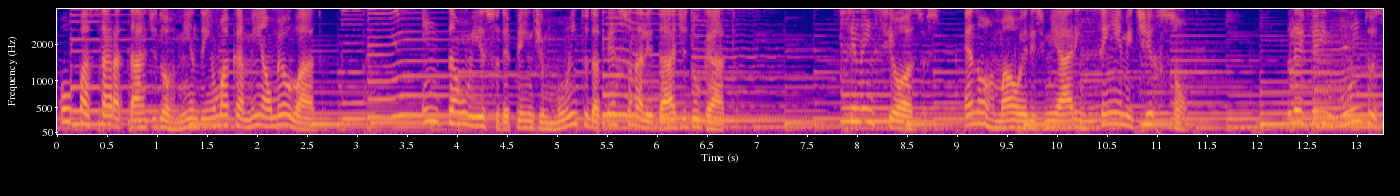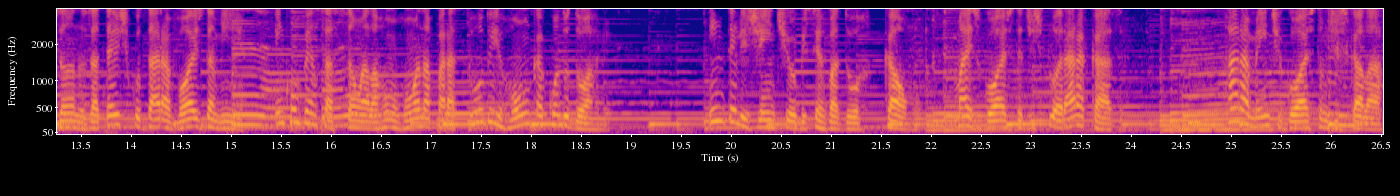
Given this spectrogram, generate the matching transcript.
ou passar a tarde dormindo em uma caminha ao meu lado. Então isso depende muito da personalidade do gato. Silenciosos, é normal eles miarem sem emitir som. Levei muitos anos até escutar a voz da minha, em compensação ela ronrona para tudo e ronca quando dorme. Inteligente e observador, calmo, mas gosta de explorar a casa. Raramente gostam de escalar,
